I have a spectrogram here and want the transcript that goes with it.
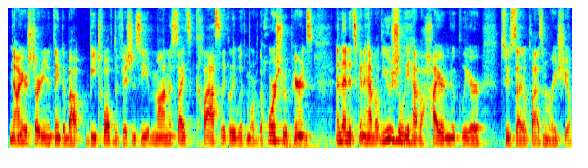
now you're starting to think about B12 deficiency. Monocytes classically with more of the horseshoe appearance, and then it's going to have a, usually have a higher nuclear to cytoplasm ratio.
